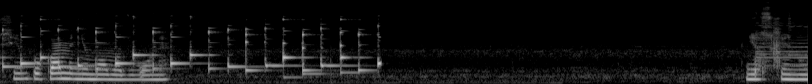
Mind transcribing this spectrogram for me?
Всім пока мені мама дзвонить. Я скину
